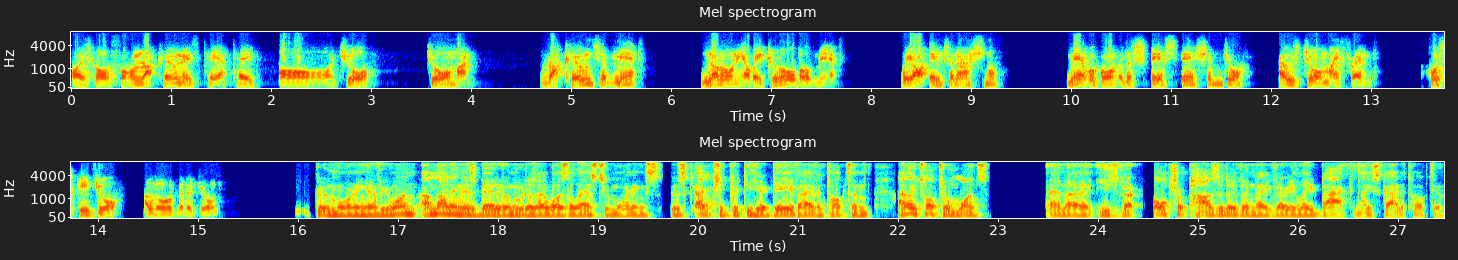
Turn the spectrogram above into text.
Oh, he's got a fucking raccoon in his PFP. Oh, Joe. Joe, man. Raccoons are, mate. Not only are we global, mate, we are international. Mate, we're going to the space station, Joe. How's Joe, my friend? Husky Joe. I love a bit of Joe. Good morning, everyone. I'm not in as bad of a mood as I was the last two mornings. It was actually good to hear Dave. I haven't talked to him. I only talked to him once, and uh, he's very ultra positive and like very laid back, nice guy to talk to.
